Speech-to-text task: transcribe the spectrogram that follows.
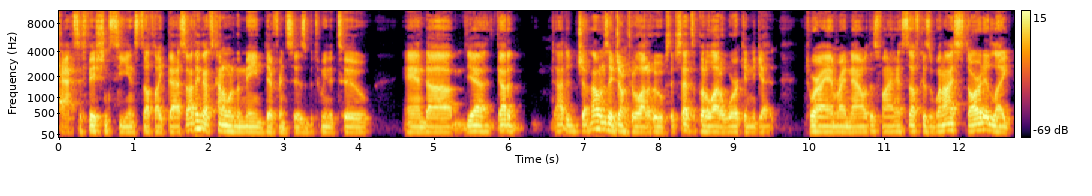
tax efficiency and stuff like that. So I think that's kind of one of the main differences between the two. And uh, yeah, got to had to jump. I wouldn't say jump through a lot of hoops. I just had to put a lot of work in to get to where I am right now with this finance stuff. Because when I started, like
